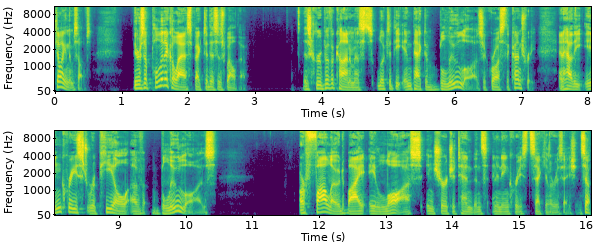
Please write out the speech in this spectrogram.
killing themselves. There's a political aspect to this as well, though. This group of economists looked at the impact of blue laws across the country and how the increased repeal of blue laws are followed by a loss in church attendance and an increased secularization. So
